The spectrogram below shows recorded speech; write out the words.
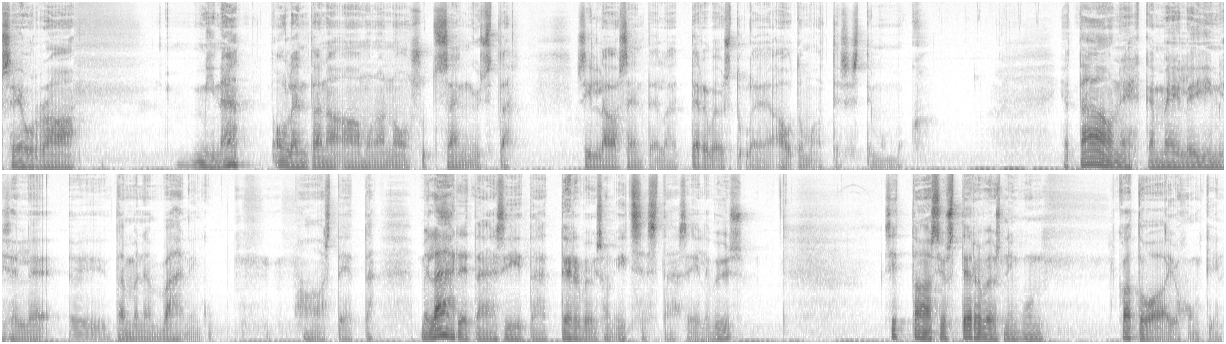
seuraa. Minä olen tänä aamuna noussut sängystä sillä asenteella, että terveys tulee automaattisesti mun mukaan. Ja tämä on ehkä meille ihmiselle tämmöinen vähän niin kuin haaste, että me lähdetään siitä, että terveys on itsestäänselvyys. Sitten taas, jos terveys niin kuin katoaa johonkin,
